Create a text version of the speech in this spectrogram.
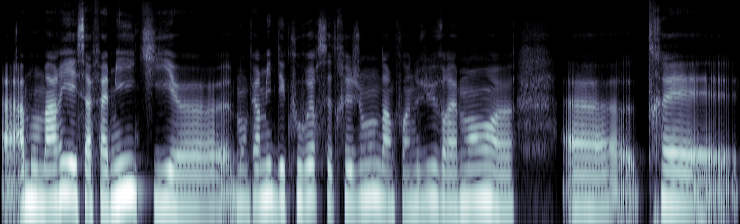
à mon mari et sa famille qui euh, m'ont permis de découvrir cette région d'un point de vue vraiment très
